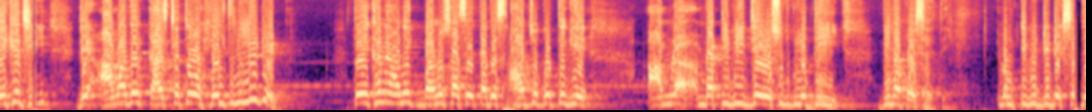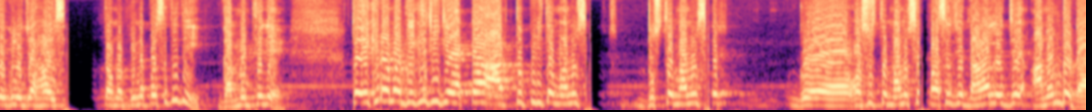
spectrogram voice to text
দেখেছি যে আমাদের কাজটা তো হেলথ রিলেটেড তো এখানে অনেক মানুষ আছে, তাদের সাহায্য করতে গিয়ে আমরা আমরা টিভির যে ওষুধগুলো দিই, বিনা পয়সায় দিই এবং টিভি ডিটেকশন যেগুলো যা হয় তো আমরা বিনা পয়সাতে দিই গভর্নমেন্ট থেকে। তো এখানে আমরা দেখেছি যে একটা আত্মপীড়িত মানুষ দুস্থ মানুষের অসুস্থ মানুষের পাশে যে দাঁড়ালে যে আনন্দটা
